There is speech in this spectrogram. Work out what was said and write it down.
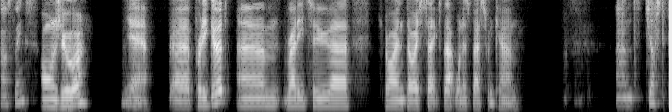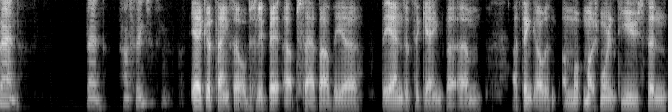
How's things? Bonjour. Yeah, uh, pretty good. Um, ready to uh, try and dissect that one as best we can. And just Ben. Ben, how's things? Yeah, good. Thanks. I'm obviously a bit upset about the uh, the end of the game, but um, I think I was I'm much more enthused than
